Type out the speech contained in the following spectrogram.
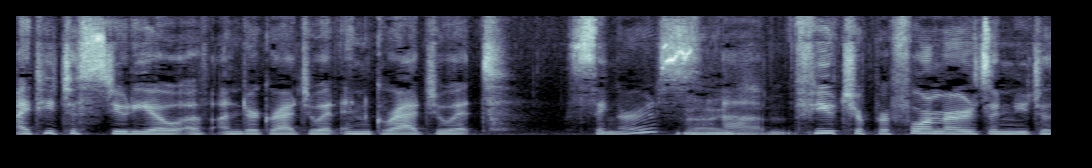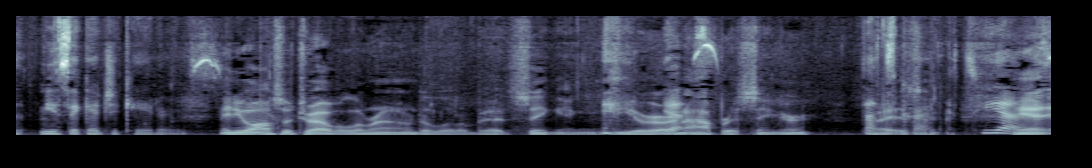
I teach a studio of undergraduate and graduate singers, Nice. um, future performers, and mu- music educators. And you also travel around a little bit singing. You're an opera singer. That's right? correct, yes. And,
